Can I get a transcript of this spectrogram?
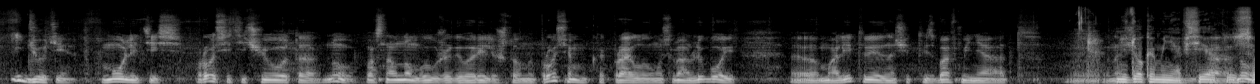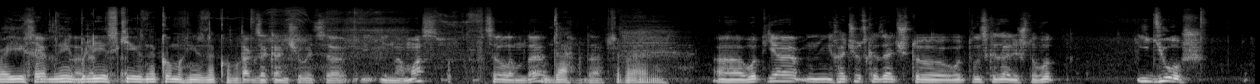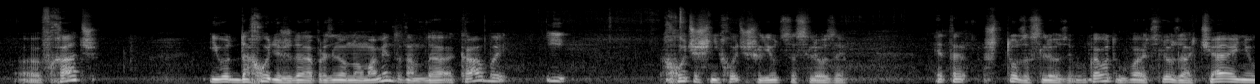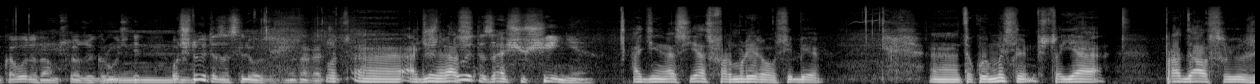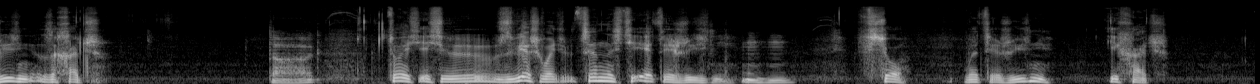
идете, молитесь, просите чего-то. Ну, в основном вы уже говорили, что мы просим, как правило, у мусульман любой молитве, значит, избавь меня от э, Значит, не только меня, всех да, ну, своих всех, родных, да, близких, да, да. знакомых, незнакомых. Так заканчивается и намаз в целом, да? Да, да. все правильно. А, вот я хочу сказать, что вот вы сказали, что вот идешь э, в хадж, и вот доходишь до определенного момента, там, до Кабы, и хочешь, не хочешь, льются слезы. Это что за слезы? У кого-то бывают слезы отчаяния, у кого-то там слезы грусти. Mm. Вот что это за слезы? Ну, так, вот, э, один что раз, это за ощущение? Один раз я сформулировал себе э, такую мысль, что я продал свою жизнь за хадж. Так. То есть, если взвешивать ценности этой жизни, угу. все в этой жизни и хадж.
